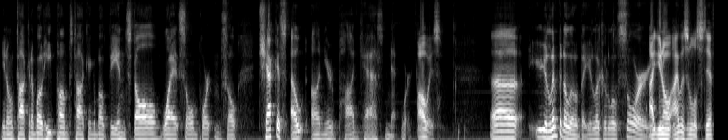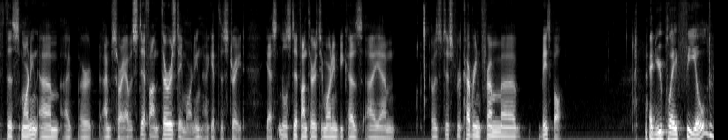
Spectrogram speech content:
You know, talking about heat pumps, talking about the install, why it's so important. So check us out on your podcast network. Always. Uh, you're limping a little bit. You look a little sore. I, you know, I was a little stiff this morning. Um, I, or I'm sorry, I was stiff on Thursday morning. I get this straight. Yes, a little stiff on Thursday morning because I um, I was just recovering from uh, baseball. and you play field,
